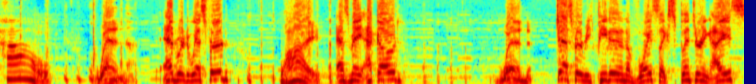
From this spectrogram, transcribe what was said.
How? when? Edward whispered. Why? Esme echoed. When? Jasper repeated in a voice like splintering ice.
